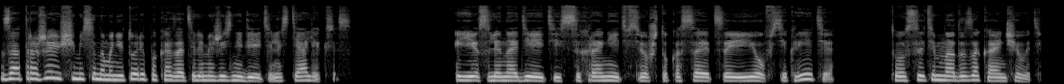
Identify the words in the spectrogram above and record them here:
за отражающимися на мониторе показателями жизнедеятельности Алексис. Если надеетесь сохранить все, что касается ее в секрете, то с этим надо заканчивать.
